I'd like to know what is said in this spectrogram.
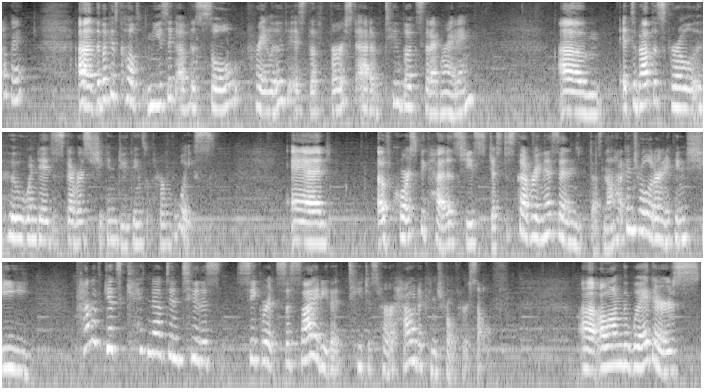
Okay. Uh, the book is called Music of the Soul Prelude. It's the first out of two books that I'm writing. Um, it's about this girl who one day discovers she can do things with her voice. And of course, because she's just discovering this and doesn't know how to control it or anything, she kind of gets kidnapped into this secret society that teaches her how to control herself. Uh, along the way, there's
